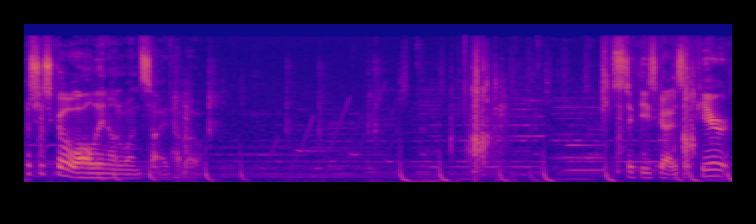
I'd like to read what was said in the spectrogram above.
let's just go all in on one side. How about? stick these guys up here.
